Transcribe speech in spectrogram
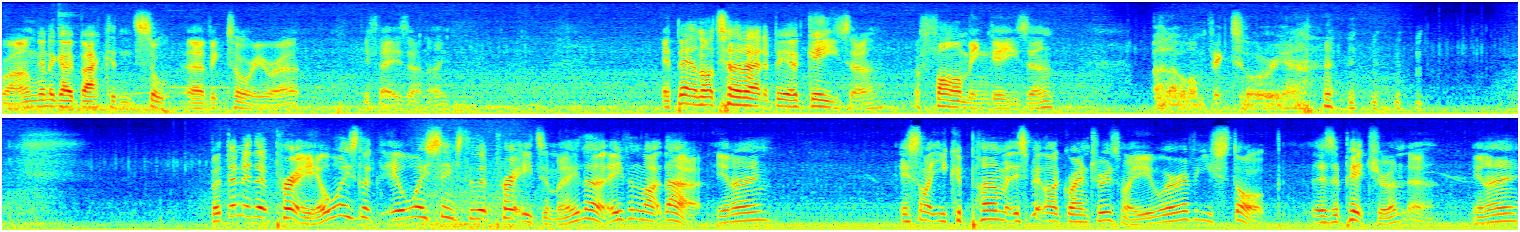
Right, I'm going to go back and sort uh, Victoria out. If that is her name. It better not turn out to be a geezer. A farming geezer. Hello, I'm Victoria. but then it look pretty. It always look. It always seems to look pretty to me. Look, even like that, you know. It's like you could permanent. It's a bit like Gran Turismo. You, wherever you stop, there's a picture, isn't there? you know?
